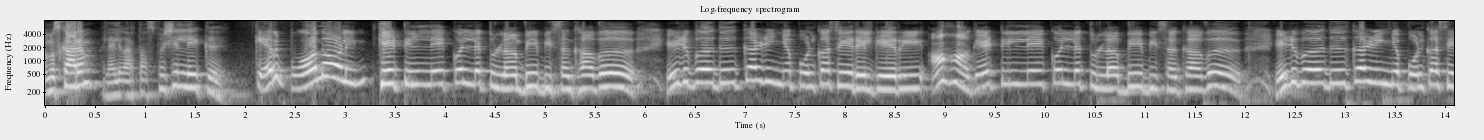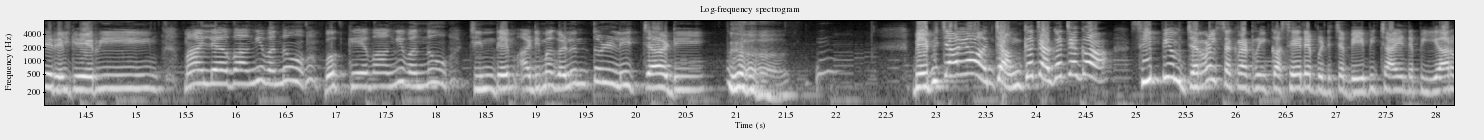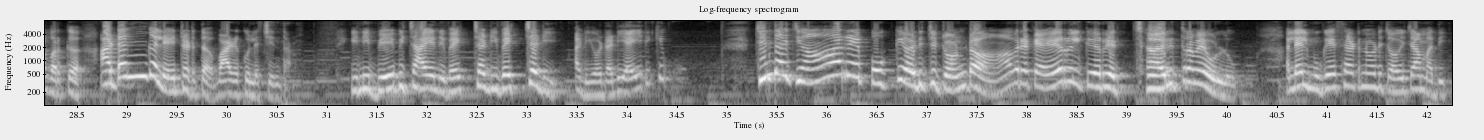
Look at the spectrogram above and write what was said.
നമസ്കാരം. മലയാളി വാർത്താ സ്പെഷ്യലിലേക്ക്. കേറി പോന്നോളിൻ കേട്ടില്ലേ കൊല്ലത്തുള്ള ബേബി സഖാവ്. എഴുപത് കഴിഞ്ഞപ്പോൾ കസേരയിൽ കയറി ആഹാ കേട്ടില്ലേ കൊല്ലത്തുള്ള ബേബി സഖാവ്. എഴുപത് കഴിഞ്ഞപ്പോൾ കസേരയിൽ കയറി മല വാങ്ങി വന്നു ബൊക്കെ വാങ്ങി വന്നു. ചിന്തയും അടിമകളും തുള്ളിച്ചാടി. ബേബി ജങ്ക ചക ചക. C P M general secretary കസേര പിടിച്ച ബേബി ചായന്റെ പി ആർ വർക്ക് അടങ്കലേറ്റെടുത്ത് വാഴക്കുല ചിന്ത. ഇനി ബേബി ചായന് വെച്ചടി വെച്ചടി അടിയോടടിയായിരിക്കും. ചിന്താച്ചി ആരെ പൊക്കി അടിച്ചിട്ടുണ്ടോ? അവരെ കയറിൽ കയറിയ ചരിത്രമേ ഉള്ളൂ. അല്ലെങ്കിൽ മുകേഷ് ഏട്ടനോട് ചോദിച്ചാൽ മതി.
